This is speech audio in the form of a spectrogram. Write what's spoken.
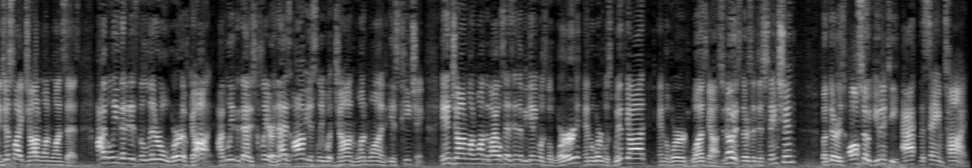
And just like John 1 1 says, I believe that it is the literal word of God. I believe that that is clear. And that is obviously what John 1 1 is teaching. In John 1 1, the Bible says, In the beginning was the Word, and the Word was with God, and the Word was God. So notice there's a distinction, but there is also unity at the same time.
